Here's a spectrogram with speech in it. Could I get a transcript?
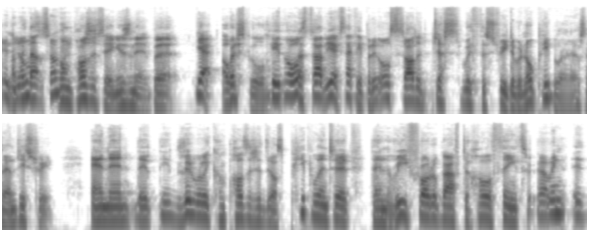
It I mean that's started- compositing, isn't it? But yeah, old but school. It all started, yeah, exactly. But it all started just with the street. There were no people in it. It was an empty street. And then they, they literally composited those people into it, then rephotographed the whole thing through. I mean, it,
